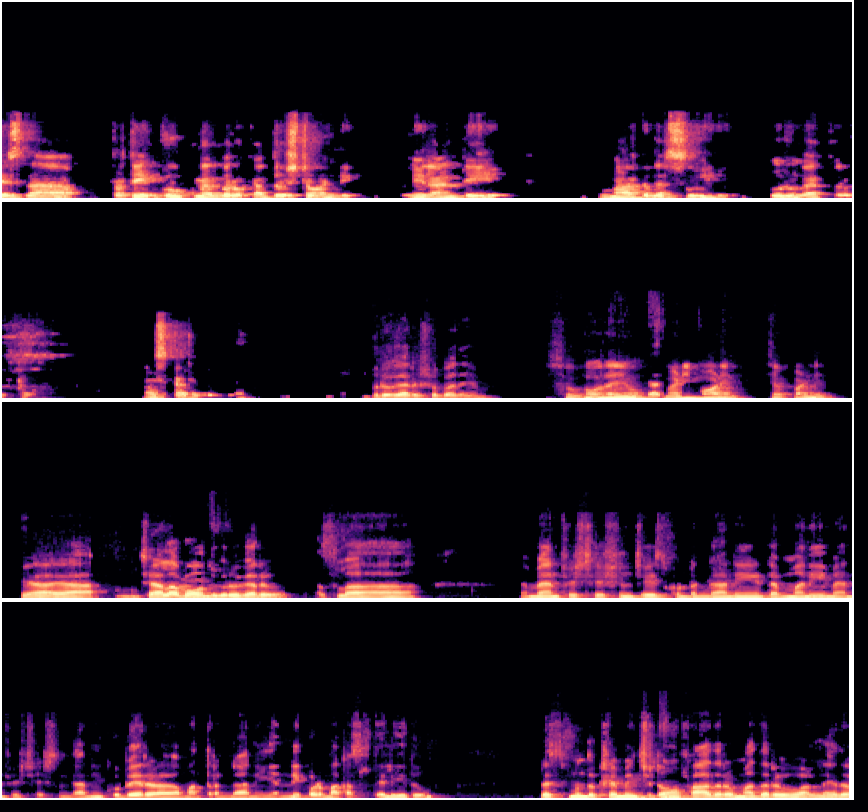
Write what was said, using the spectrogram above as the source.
చేసిన ప్రతి గ్రూప్ మెంబర్ ఒక అదృష్టం అండి. మీలాంటి మార్గదర్శి గురువు గారి దొరకటం నమస్కారం. గురుగారు. శుభోదయం. శుభోదయం. మణి మార్నింగ్ చెప్పండి. Yeah yeah. చాలా బాగుంది గురుగారు. అసలు మేనిఫెస్టేషన్ చేసుకుంటాం కానీ మనీ మేనిఫెస్టేషన్ కానీ కుబేర మంత్రం కానీ ఇవన్నీ కూడా మాకు అసలు తెలియదు. ప్లస్ ముందు క్షమించటం ఫాదర్ మదర్ వాళ్ళని ఏదో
